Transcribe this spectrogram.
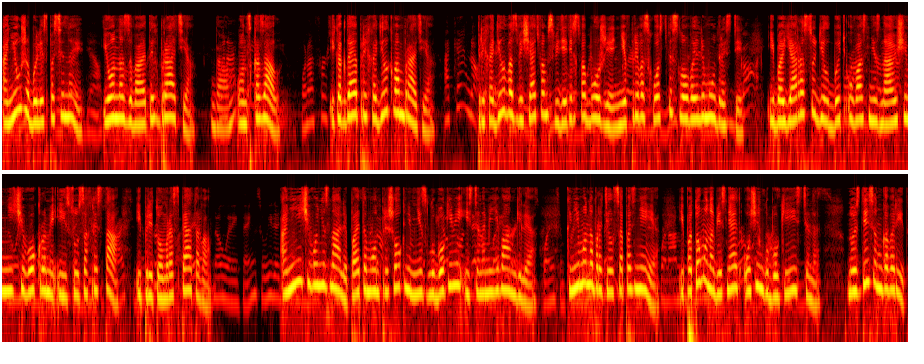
они уже были спасены, и он называет их братья. Да. Он сказал, «И когда я приходил к вам, братья, приходил возвещать вам свидетельство Божие не в превосходстве слова или мудрости, ибо я рассудил быть у вас не знающим ничего, кроме Иисуса Христа, и притом распятого». Они ничего не знали, поэтому он пришел к ним не с глубокими истинами Евангелия. К ним он обратился позднее, и потом он объясняет очень глубокие истины. Но здесь он говорит,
